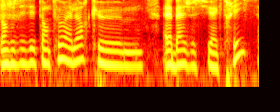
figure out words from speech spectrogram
Donc je disais tantôt alors que à la base je suis actrice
